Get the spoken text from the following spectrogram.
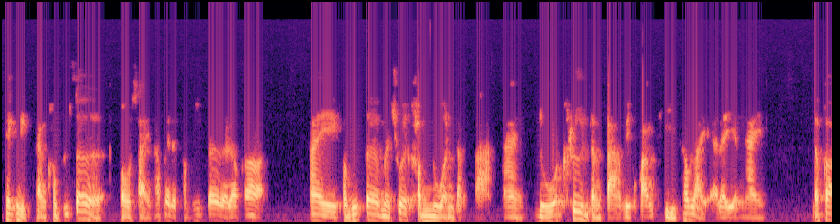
เทคนิคทางคอมพิวเตอร์โทรใส่เข้าไปในคอมพิวเตอร์ แล้วก็ให้คอมพิวเตอร์มาช่วยคำนวณต่างๆให้ดูว่าคลื่นต่างๆ มีความถี่เท่าไหร่อะไรยังไง แล้วก็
